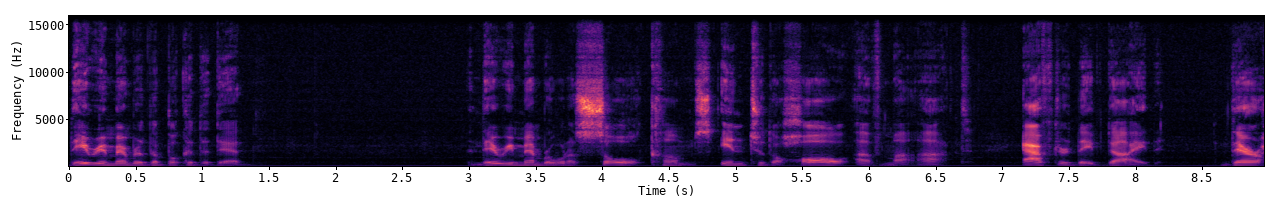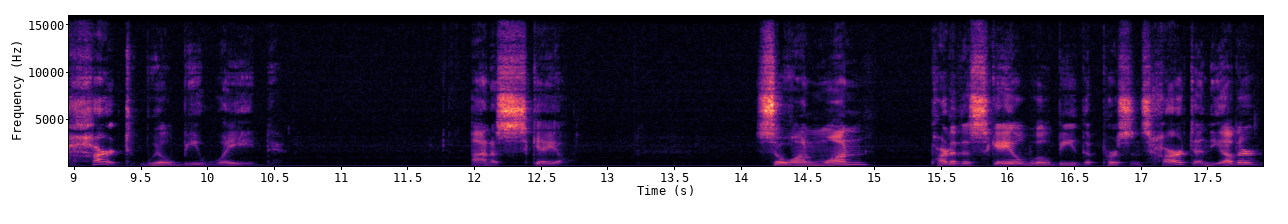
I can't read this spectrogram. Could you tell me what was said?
they remember the book of the dead. And they remember when a soul comes into the hall of Ma'at after they've died, their heart will be weighed on a scale. So on one part of the scale will be the person's heart, and the other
